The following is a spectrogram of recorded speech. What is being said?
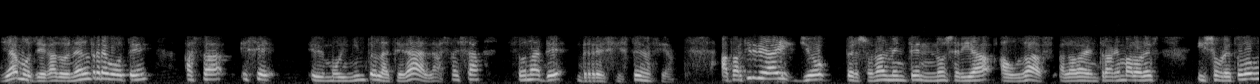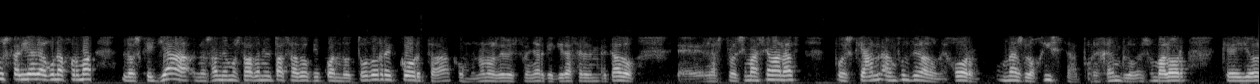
ya hemos llegado en el rebote hasta ese movimiento lateral, hasta esa zona de resistencia. A partir de ahí, yo personalmente no sería audaz a la hora de entrar en valores y sobre todo buscaría de alguna forma los que ya nos han demostrado en el pasado que cuando todo recorta, como no nos debe extrañar que quiera hacer el mercado eh, en las próximas semanas, pues que han, funcionado mejor. Unas logista, por ejemplo, es un valor que yo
